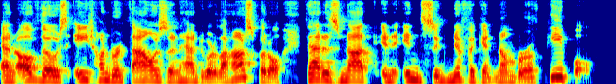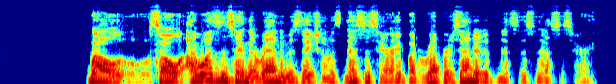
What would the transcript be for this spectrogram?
and of those 800,000 had to go to the hospital that is not an insignificant number of people. Well, so I wasn't saying that randomization was necessary, but representativeness is necessary.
